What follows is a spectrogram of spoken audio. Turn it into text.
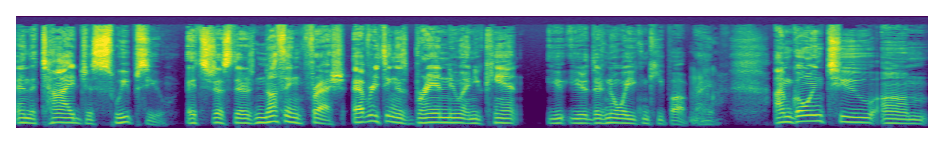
and the tide just sweeps you. It's just there's nothing fresh. Everything is brand new, and you can't. You, you're, there's no way you can keep up, right? No. I'm going to um,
